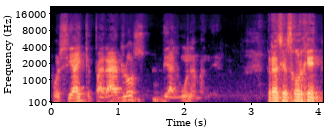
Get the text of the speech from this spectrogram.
pues sí hay que pararlos de alguna manera. Gracias, Jorge.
